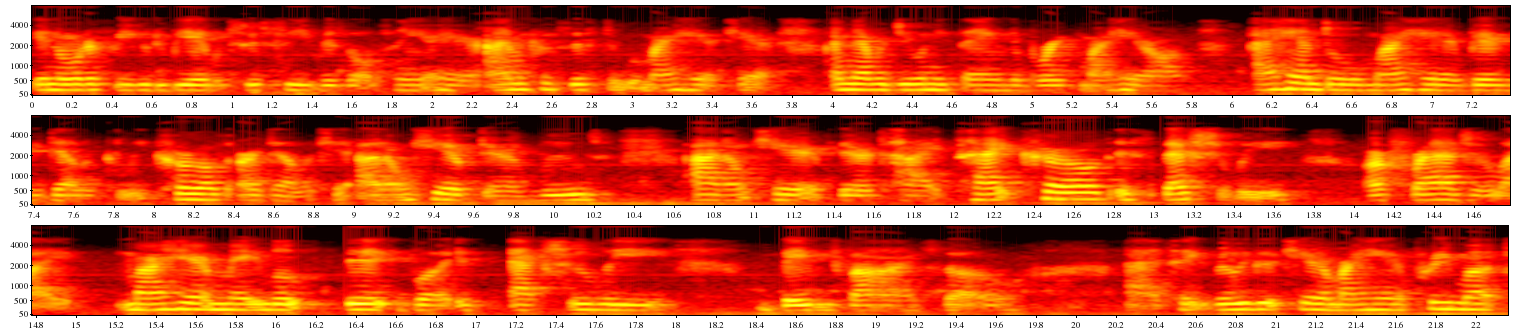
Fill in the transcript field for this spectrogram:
in order for you to be able to see results in your hair. I'm consistent with my hair care. I never do anything to break my hair off. I handle my hair very delicately. Curls are delicate. I don't care if they're loose. I don't care if they're tight. Tight curls especially are fragile. Like my hair may look thick but it's actually baby fine. So I take really good care of my hair pretty much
